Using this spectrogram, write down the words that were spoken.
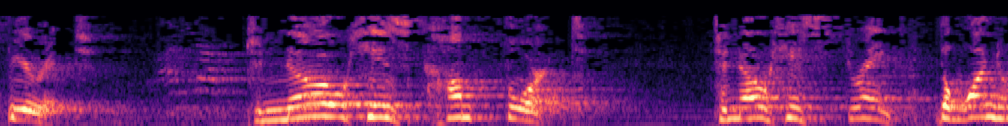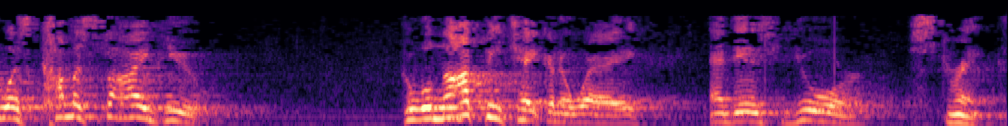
Spirit to know His comfort, to know His strength, the one who has come aside you, who will not be taken away and is your strength.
